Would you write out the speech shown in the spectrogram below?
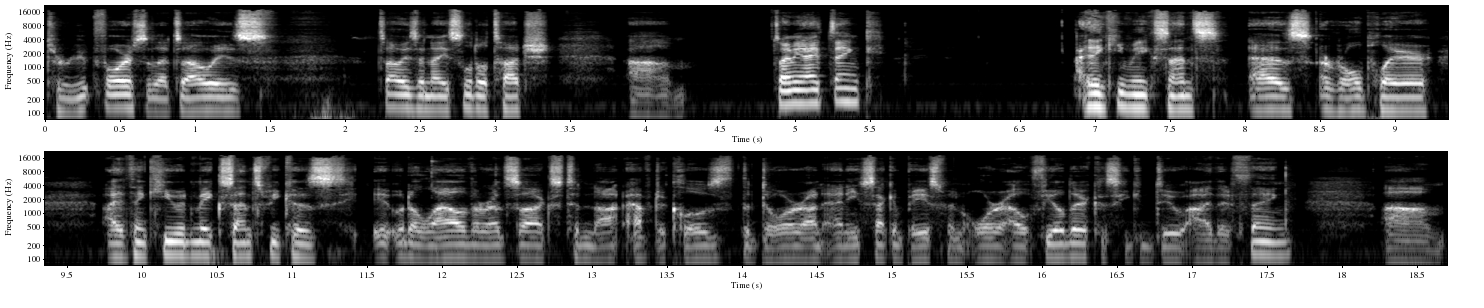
to root for, so that's always it's always a nice little touch. Um, so I mean, I think I think he makes sense as a role player. I think he would make sense because it would allow the Red Sox to not have to close the door on any second baseman or outfielder because he could do either thing. Um,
